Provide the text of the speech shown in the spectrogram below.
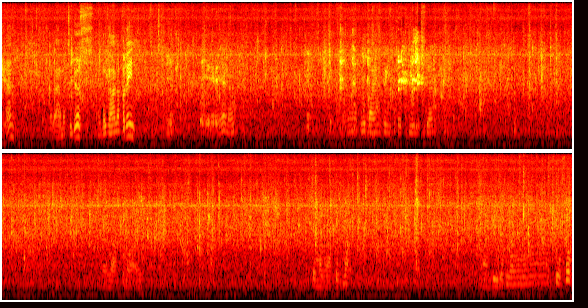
Ayan. Salamat sa Diyos. Nagagana pa rin. Ayan, oh. Na po tayong 25 kilos dyan. Ayan lang kumain. Ito malapit na. Nabilog ng susok.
